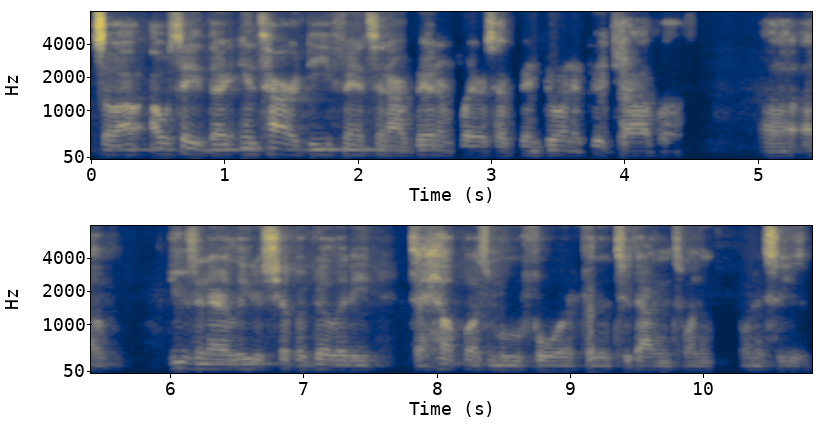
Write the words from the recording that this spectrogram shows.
So I, I would say the entire defense and our veteran players have been doing a good job of uh, of using their leadership ability to help us move forward for the 2020 season.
